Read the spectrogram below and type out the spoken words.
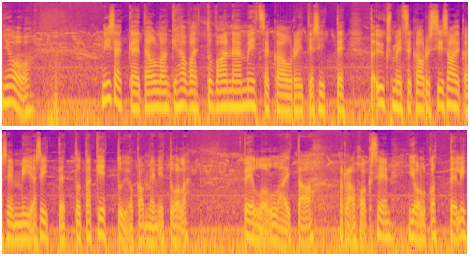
Joo. Nisäkkäitä ollaankin havaittu vain nämä metsäkaurit ja sitten, tai yksi metsäkauris siis aikaisemmin ja sitten tota kettu, joka meni tuolla pellon laitaa rauhakseen jolkotteli.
